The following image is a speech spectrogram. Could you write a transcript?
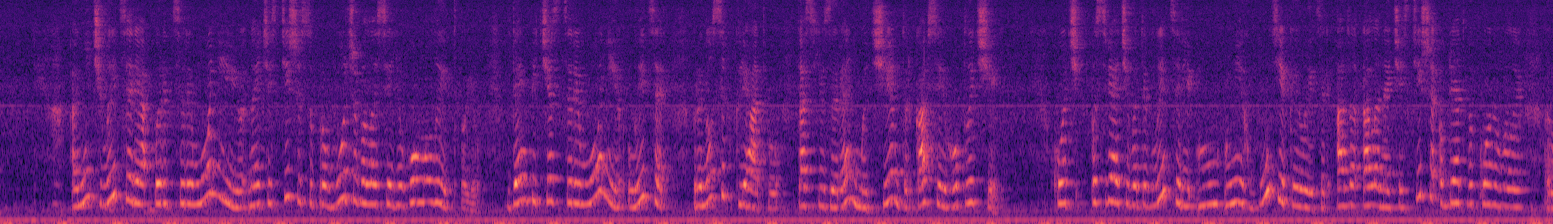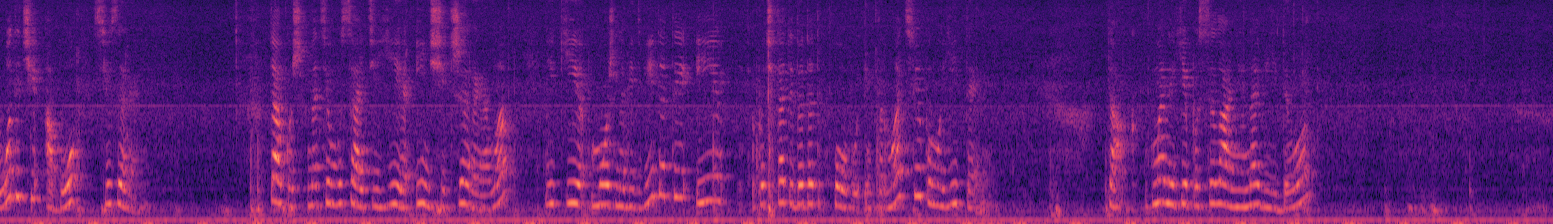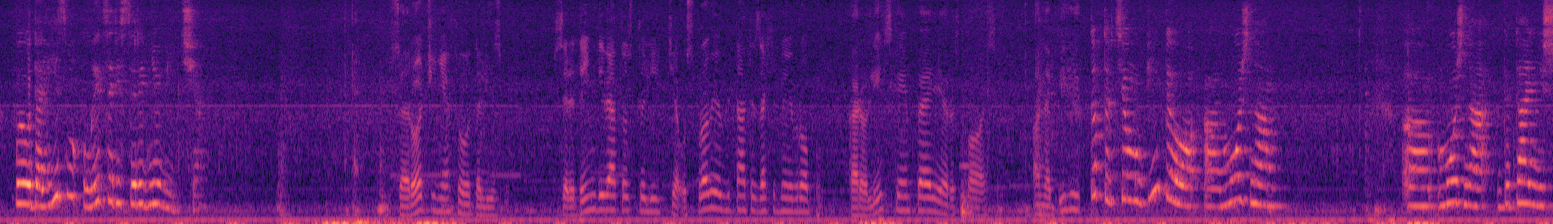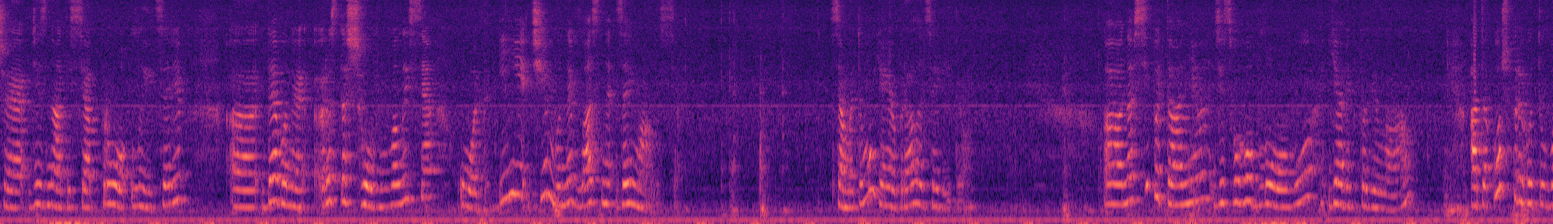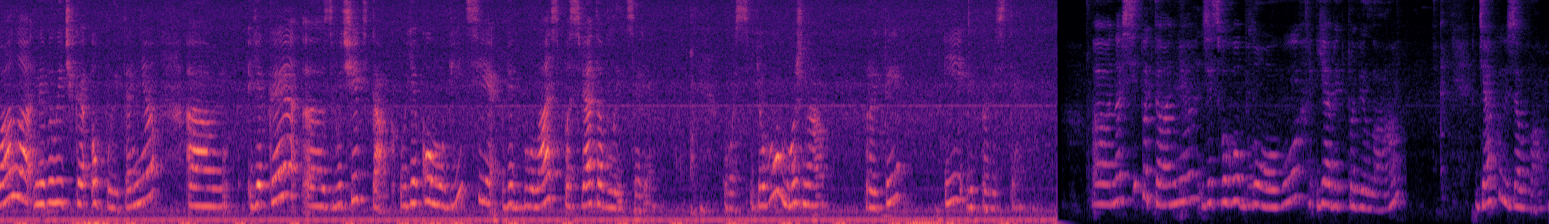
А ніч лицаря перед церемонією найчастіше супроводжувалася його молитвою. В день під час церемонії лицар приносив клятву та з мечем торкався його плечей. Хоч посвячувати в лицарі міг будь-який лицар, але, але найчастіше обряд виконували родичі або сюзерени. Також на цьому сайті є інші джерела, які можна відвідати і почитати додаткову інформацію по моїй темі. Так, в мене є посилання на відео. Феодалізм лицарі середньовіччя. Зародження феодалізму. В середині 9 століття у спробі об'єднати Західну Європу Каролівська імперія розпалася, а набіги Тобто в цьому відео а, можна, а, можна детальніше дізнатися про лицарів, а, де вони розташовувалися, от, і чим вони власне займалися. Саме тому я і обрала це відео. На всі питання зі свого блогу я відповіла, а також приготувала невеличке опитання, яке е, звучить так: у якому віці відбулась посвята в лицарі? Ось його можна пройти і відповісти. На всі питання зі свого блогу я відповіла. Дякую за увагу.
